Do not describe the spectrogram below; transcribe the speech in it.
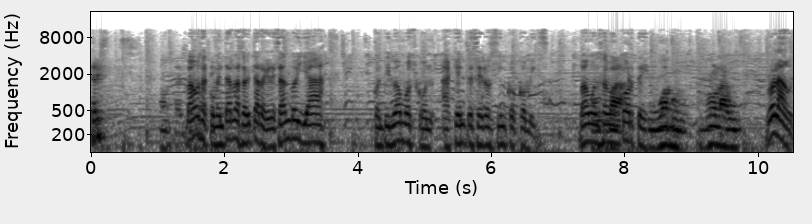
tristes vamos a, Vamos a comentarlas ahorita regresando y ya continuamos con Agente 05 Comics. Vámonos a un Va, corte. Vámonos, roll out.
